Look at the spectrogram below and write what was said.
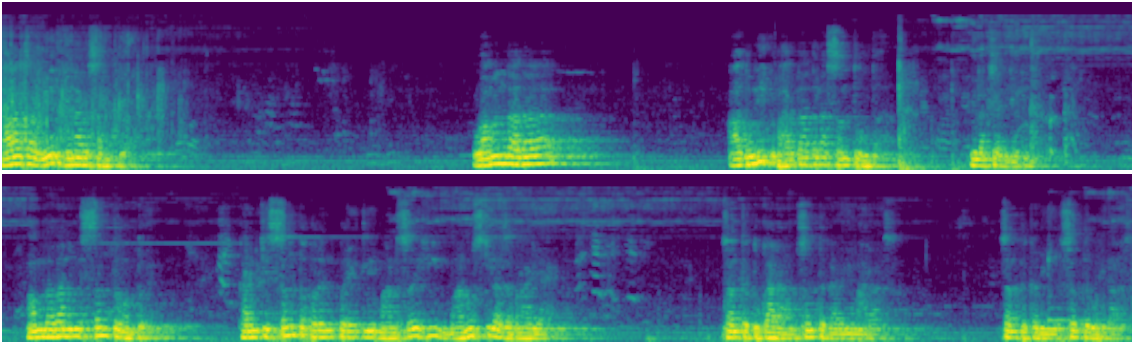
काळाचा वेध घेणारं साहित्य आहे वामनदादा आधुनिक भारतातला संत होता हे लक्षात घ्या वामनदादांना मी संत म्हणतोय कारण की संत परंपरेतली माणसं ही माणुसकीला जपणारी आहे संत तुकाराम संत गाडगे महाराज संत कबीर संत रोहिदास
